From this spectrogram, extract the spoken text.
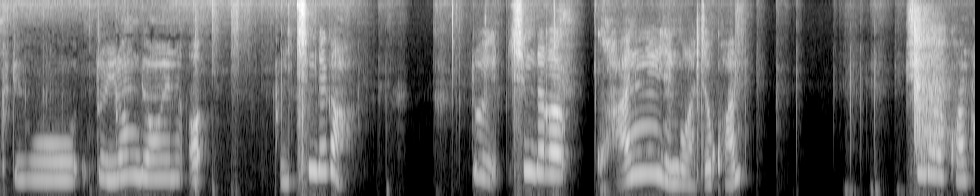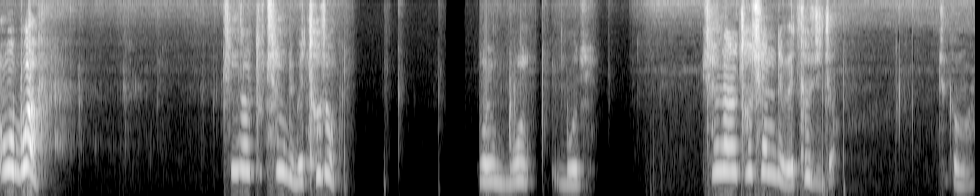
그리고 또 이런 경우에는 어, 이 침대가 또 침대가 관이 된 것 같죠? 관? 침대가 관. 어 뭐야? 침대를 터치했는데 왜 터져? 뭐, 뭐 뭐지? 침대를 터치했는데 왜 터지죠? 잠깐만.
